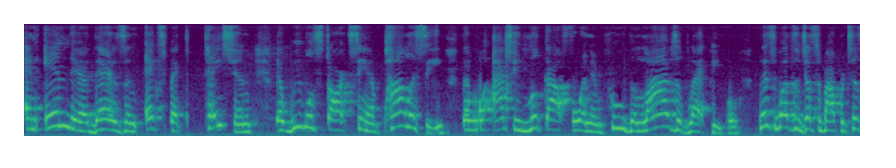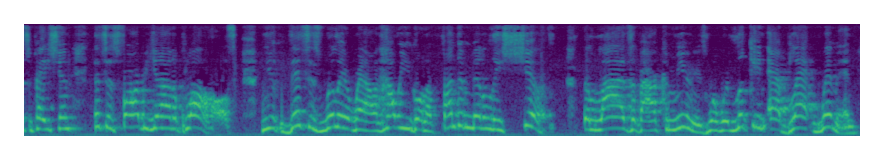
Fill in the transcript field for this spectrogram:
And in there, there is an expectation that we will start seeing policy that will actually look out for and improve the lives of Black people. This wasn't just about participation. This is far beyond applause. You, this is really around how are you going to fundamentally shift the lives of our communities. When we're looking at Black women,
